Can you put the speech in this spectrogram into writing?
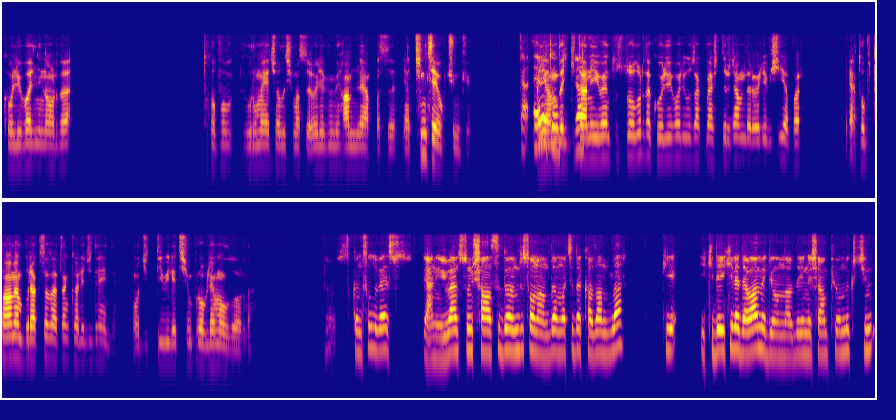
Kolibali'nin orada topu vurmaya çalışması, öyle bir hamle yapması. Yani kimse yok çünkü. Ya evet, yani yanında iki biraz... tane Juventus'ta olur da Kolivali uzaklaştıracağım der öyle bir şey yapar. Yani topu tamamen bıraksa zaten kalecide O ciddi bir iletişim problemi oldu orada. Sıkıntılı ve yani Juventus'un şansı döndü son anda. Maçı da kazandılar ki 2'de 2 ile devam ediyor onlar da yine şampiyonluk için.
